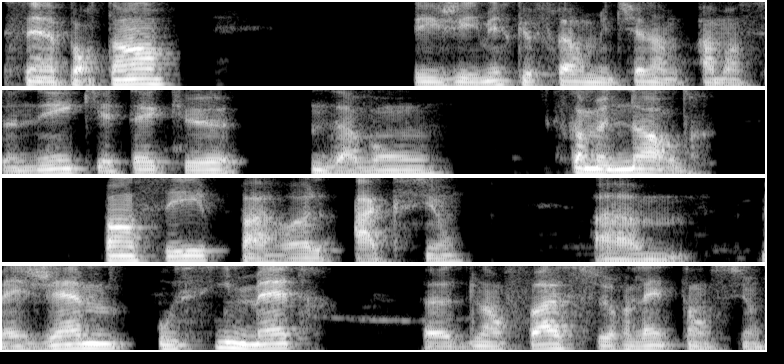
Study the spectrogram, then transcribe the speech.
c'est important. Et j'ai aimé ce que frère Mitchell a, mentionné, qui était que nous avons, c'est comme un ordre. Pensée, parole, action. Euh, mais j'aime aussi mettre euh, de l'emphase sur l'intention.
